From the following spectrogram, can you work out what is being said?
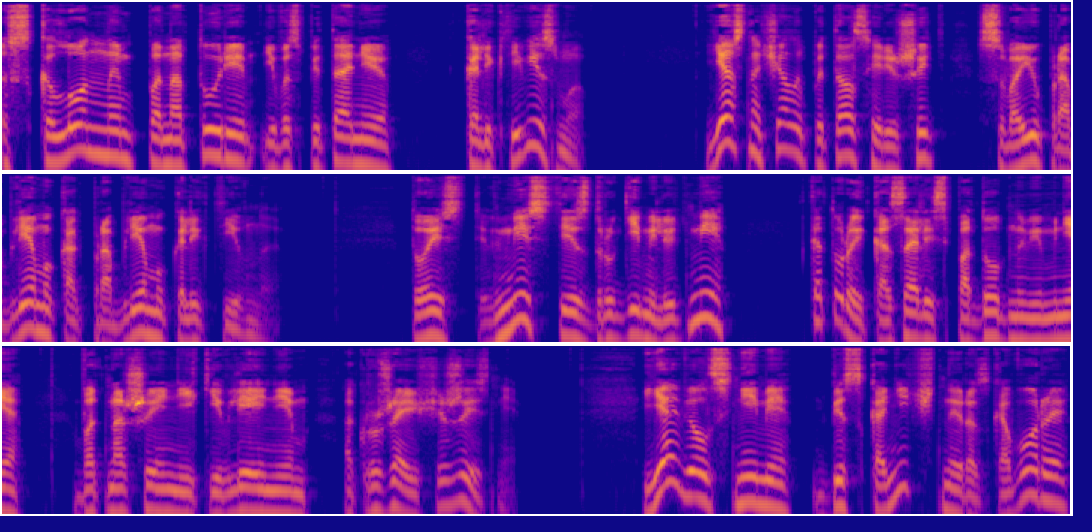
склонным по натуре и воспитанию к коллективизму, я сначала пытался решить свою проблему как проблему коллективную. То есть вместе с другими людьми, которые казались подобными мне в отношении к явлениям окружающей жизни, я вел с ними бесконечные разговоры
